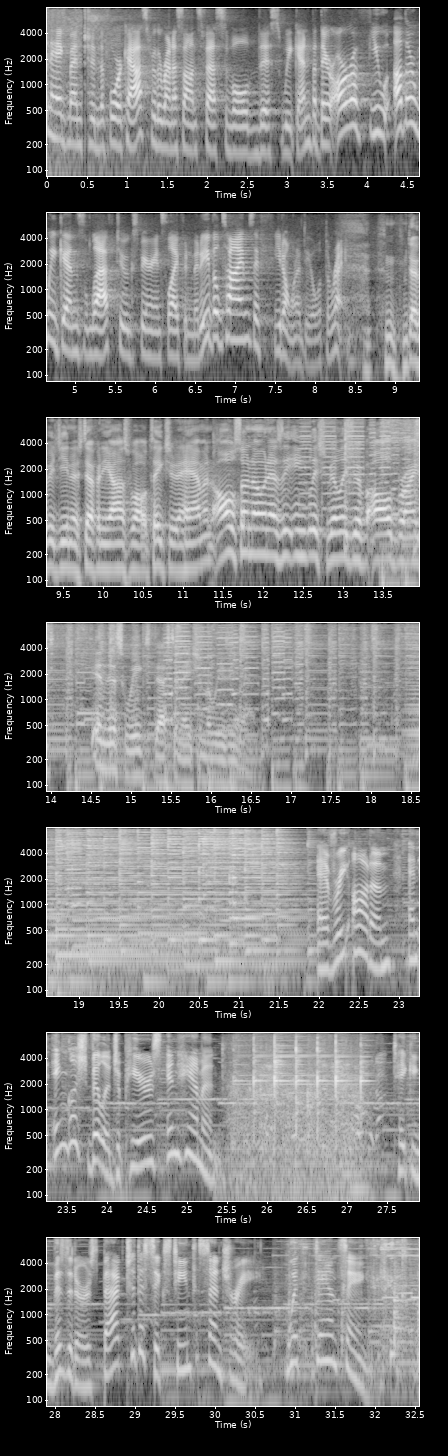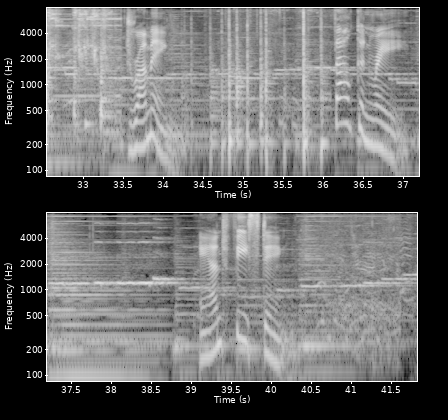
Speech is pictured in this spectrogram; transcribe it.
And Hank mentioned the forecast for the Renaissance Festival this weekend, but there are a few other weekends left to experience life in medieval times if you don't want to deal with the rain. WGNO Stephanie Oswald takes you to Hammond, also known as the English village of Albright, in this week's Destination Louisiana. Every autumn, an English village appears in Hammond taking visitors back to the 16th century with dancing, drumming, falconry, and feasting.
